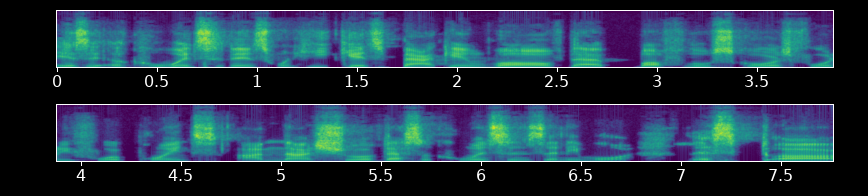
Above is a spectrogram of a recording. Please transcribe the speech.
is it a coincidence when he gets back involved that Buffalo scores 44 points? I'm not sure if that's a coincidence anymore. Let's uh,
